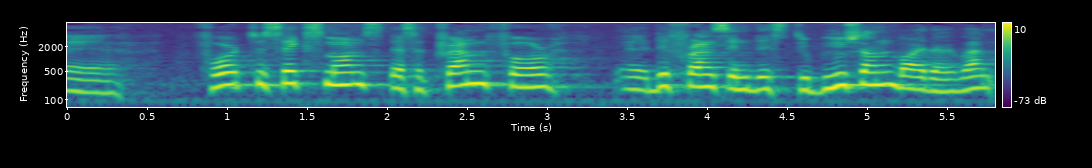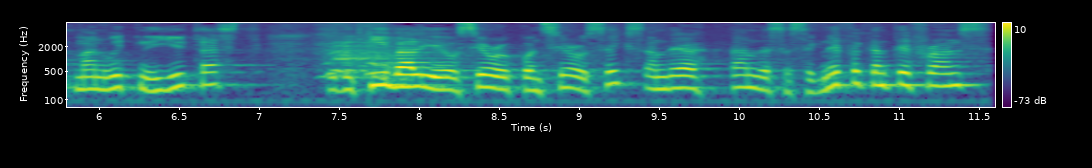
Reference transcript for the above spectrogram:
uh, four to six months, there's a trend for uh, difference in distribution by the Mann-Whitney U test with a p-value of 0.06, and there, then there's a significant difference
